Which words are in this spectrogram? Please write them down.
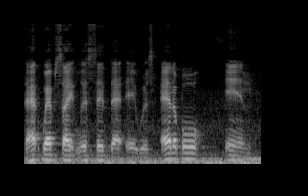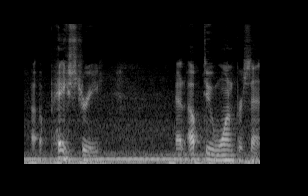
that website listed that it was edible in a pastry at up to 1%.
